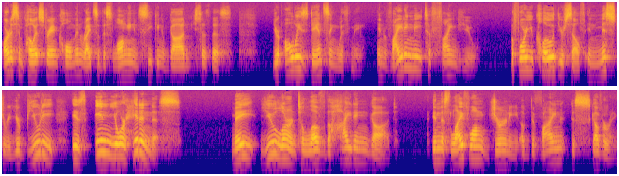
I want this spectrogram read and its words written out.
Artist and poet Strahan Coleman writes of this longing and seeking of God. He says this You're always dancing with me, inviting me to find you. Before you clothe yourself in mystery, your beauty is in your hiddenness. May you learn to love the hiding God in this lifelong journey of divine discovering,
